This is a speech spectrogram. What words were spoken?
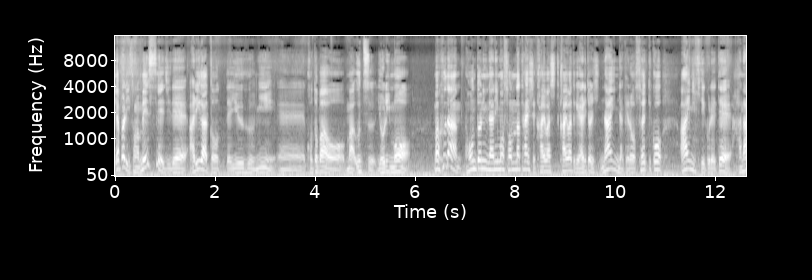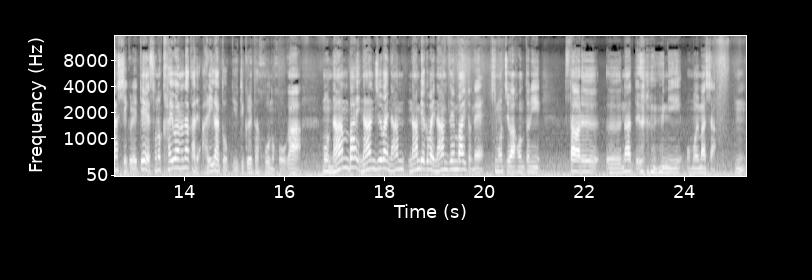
やっぱりそのメッセージでありがとうっていう風に、えー、言葉を、まあ、打つよりも、まあ、普段本当に何もそんな大して会話し、会話とかやりとりしないんだけど、そうやってこう、会いに来てくれて、話してくれて、その会話の中でありがとうって言ってくれた方の方が、もう何倍、何十倍、何、何百倍、何千倍とね、気持ちは本当に伝わるなっていうふうに思いました。うん。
